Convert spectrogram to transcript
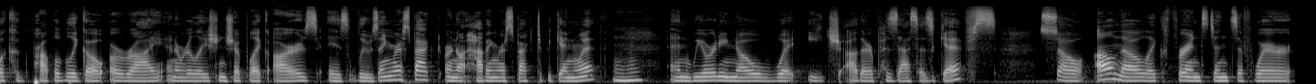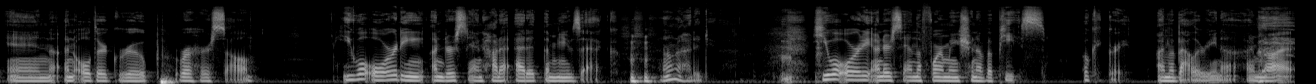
what could probably go awry in a relationship like ours is losing respect or not having respect to begin with. Mm-hmm. And we already know what each other possesses gifts. So I'll know, like, for instance, if we're in an older group rehearsal, he will already understand how to edit the music. I don't know how to do that. He will already understand the formation of a piece. Okay, great. I'm a ballerina. I'm not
